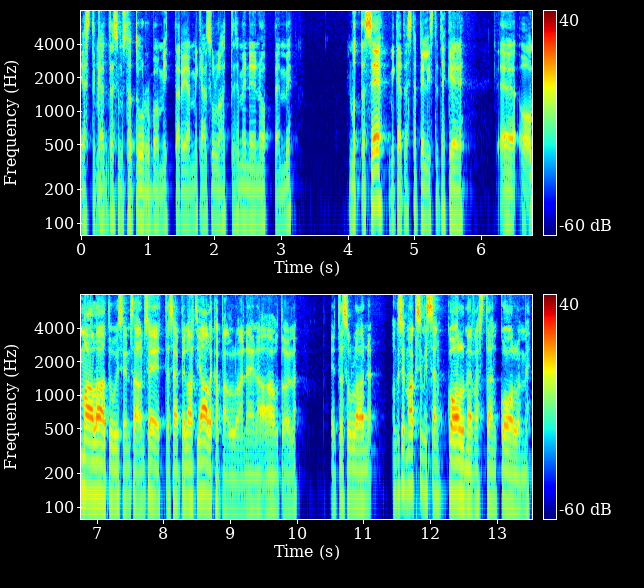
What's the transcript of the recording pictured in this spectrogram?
Ja sitten käyttää semmoista turbomittaria, mikä sulla on, että se menee nopeammin. Mutta se, mikä tästä pelistä tekee ö, omalaatuisensa, on se, että sä pelaat jalkapalloa näillä autoilla. Että sulla on, onko se maksimissaan kolme vastaan kolme,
